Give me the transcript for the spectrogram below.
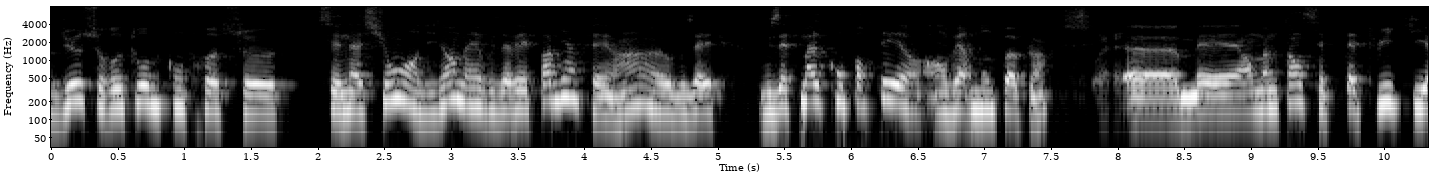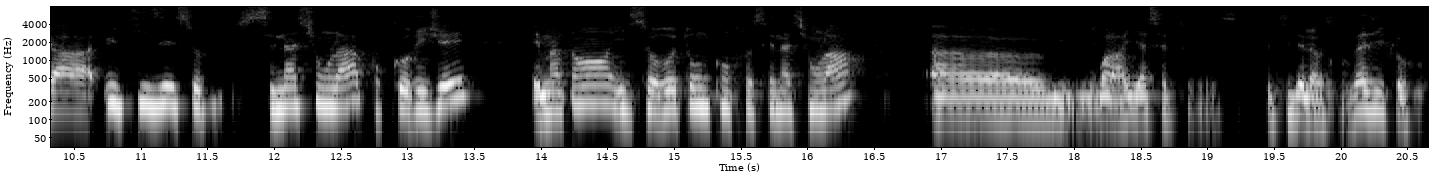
Dieu se retourne contre ce, ces nations en disant, mais vous avez pas bien fait, hein, vous avez, vous êtes mal comporté envers mon peuple. Hein. Ouais. Euh, mais en même temps, c'est peut-être lui qui a utilisé ce, ces nations-là pour corriger. Et maintenant, il se retourne contre ces nations-là. Euh, voilà, il y a cette, cette idée-là aussi. Vas-y, Flo. Vous,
